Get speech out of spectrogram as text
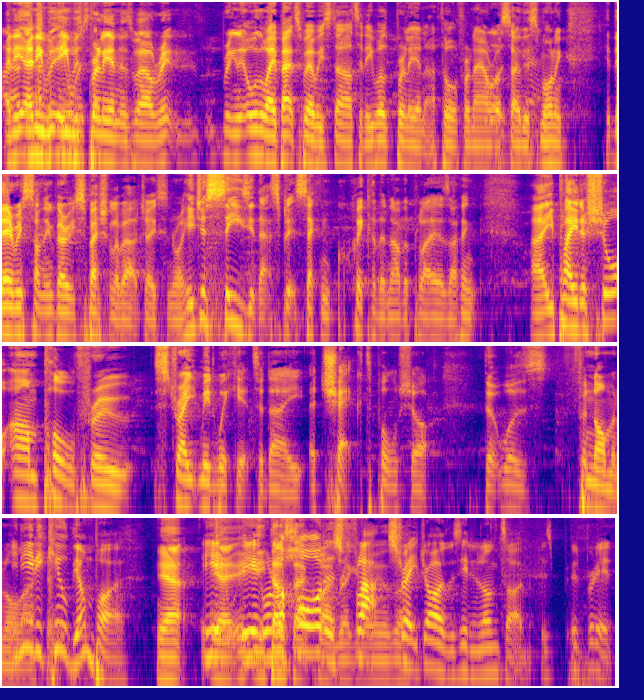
And he, and he, he he was was- brilliant as well. Re- bringing it all the way back to where we started, he was brilliant. I thought for an hour or so this morning. There is something very special about Jason Roy. He just sees it that split second quicker than other players. I think uh, he played a short arm pull through straight mid wicket today, a checked pull shot that was phenomenal. he nearly killed the umpire. Yeah, He, yeah. he, he one of the that hardest flat well. straight drives I've seen in a long time. It's, it's brilliant.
